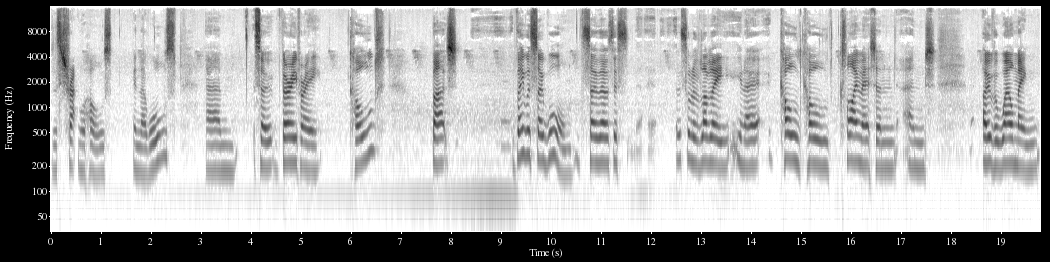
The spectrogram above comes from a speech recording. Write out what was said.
There's shrapnel holes in their walls. Um, so very, very cold, but they were so warm. So there was this, this sort of lovely, you know, cold, cold climate and and overwhelming,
